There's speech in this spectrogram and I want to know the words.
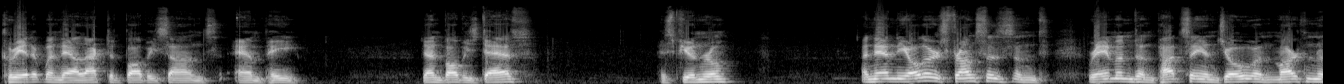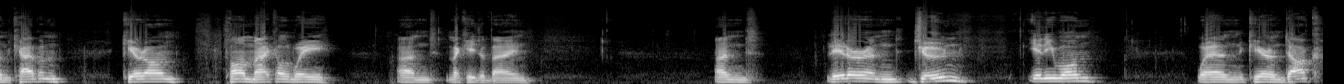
created when they elected Bobby Sands MP. Then Bobby's death, his funeral, and then the others, Francis and Raymond and Patsy and Joe and Martin and Kevin, Kieran, Tom McElwee, and Mickey Devine. And later in June 81, when Kieran Doc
